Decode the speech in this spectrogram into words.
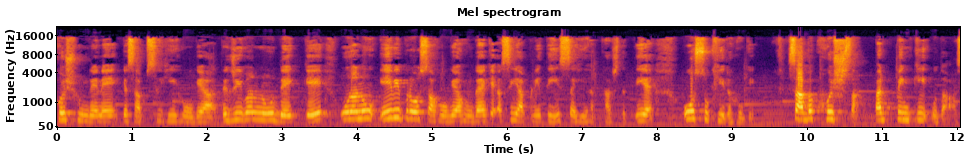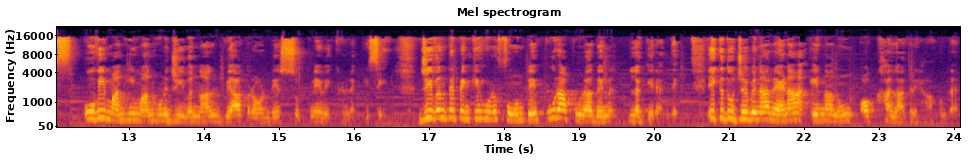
ਖੁਸ਼ ਹੁੰਦੇ ਨੇ ਕਿ ਸਭ ਸਹੀ ਹੋ ਗਿਆ ਤੇ ਜੀਵਨ ਨੂੰ ਦੇਖ ਕੇ ਉਹਨਾਂ ਨੂੰ ਇਹ ਵੀ ਭਰੋਸਾ ਹੋ ਗਿਆ ਹੁੰਦਾ ਹੈ ਕਿ ਅਸੀਂ ਆਪਣੀ ਧੀ ਸਹੀ ਹੱਥਾਂ 'ਚ ਦਿੱਤੀ ਹੈ, ਉਹ ਸੁਖੀ ਰਹੂਗੀ। ਸਭ ਖੁਸ਼ ਸਨ ਪਰ ਪਿੰਕੀ ਉਦਾਸ। ਉਹ ਵੀ ਮਨ ਹੀ ਮਨ ਹੁਣ ਜੀਵਨ ਨਾਲ ਵਿਆਹ ਕਰਾਉਣ ਦੇ ਸੁਪਨੇ ਵੇਖਣ ਲੱਗੀ ਸੀ। ਜੀਵਨ ਤੇ ਪਿੰਕੀ ਹੁਣ ਫੋਨ ਤੇ ਪੂਰਾ ਪੂਰਾ ਦਿਨ ਲੱਗੇ ਰਹਿੰਦੇ। ਇੱਕ ਦੂਜੇ ਬਿਨਾਂ ਰਹਿਣਾ ਇਹਨਾਂ ਨੂੰ ਔਖਾ ਲੱਗ ਰਿਹਾ ਹੁੰਦਾ ਹੈ।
